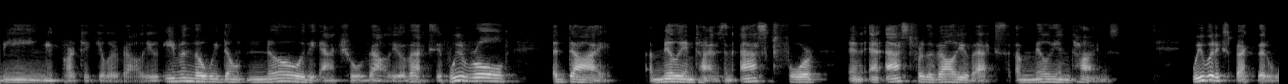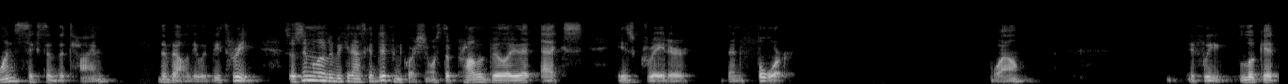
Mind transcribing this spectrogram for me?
being a particular value, even though we don't know the actual value of x. If we rolled a die a million times and asked for and, and asked for the value of x a million times, we would expect that one-sixth of the time the value would be 3. So similarly, we can ask a different question. What's the probability that x is greater than 4? Well, if we look at,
